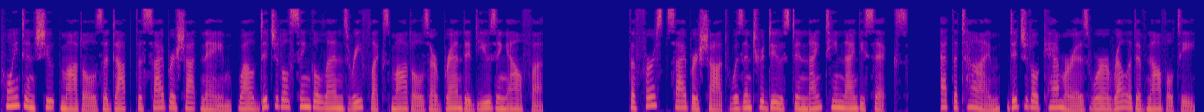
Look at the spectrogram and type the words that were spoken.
Point-and-shoot models adopt the Cybershot name, while digital single-lens reflex models are branded using Alpha. The first Cybershot was introduced in 1996. At the time, digital cameras were a relative novelty.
